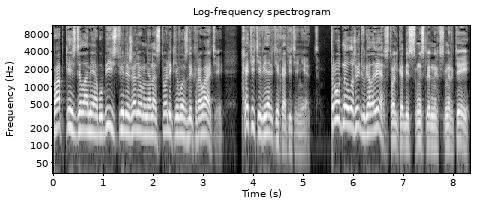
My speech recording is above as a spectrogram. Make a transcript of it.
Папки с делами об убийстве лежали у меня на столике возле кровати. Хотите верьте, хотите нет. Трудно уложить в голове столько бессмысленных смертей,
